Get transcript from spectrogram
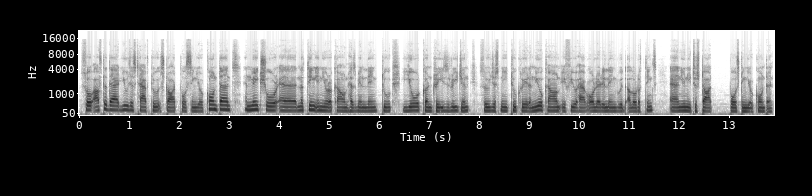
So after that you just have to start posting your content and make sure uh, nothing in your account has been linked to your country's region. So you just need to create a new account if you have already linked with a lot of things and you need to start posting your content.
